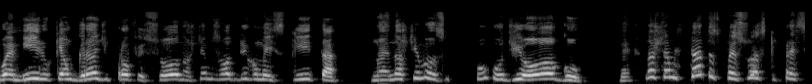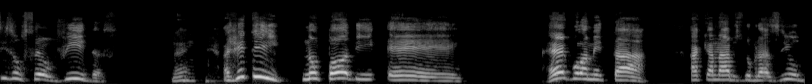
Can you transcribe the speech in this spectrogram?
o Emílio, que é um grande professor, nós temos o Rodrigo Mesquita, né? nós temos o, o Diogo, né? nós temos tantas pessoas que precisam ser ouvidas. Né? A gente não pode é, regulamentar a cannabis do Brasil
